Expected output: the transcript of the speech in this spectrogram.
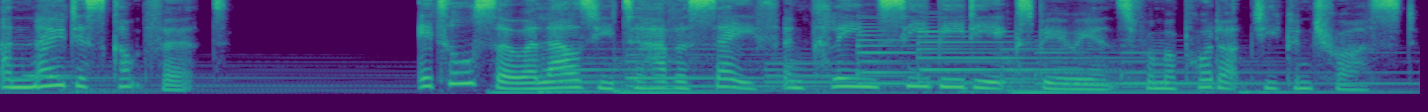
and no discomfort. It also allows you to have a safe and clean CBD experience from a product you can trust.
